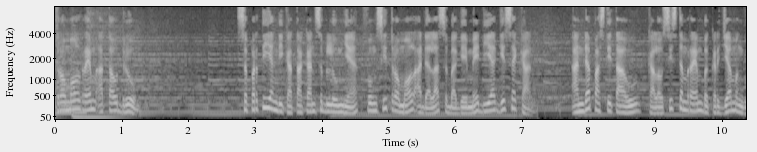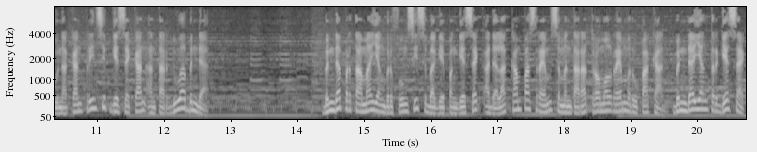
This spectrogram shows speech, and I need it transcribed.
Tromol rem atau drum. Seperti yang dikatakan sebelumnya, fungsi tromol adalah sebagai media gesekan. Anda pasti tahu, kalau sistem rem bekerja menggunakan prinsip gesekan antar dua benda. Benda pertama yang berfungsi sebagai penggesek adalah kampas rem sementara tromol rem merupakan benda yang tergesek.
